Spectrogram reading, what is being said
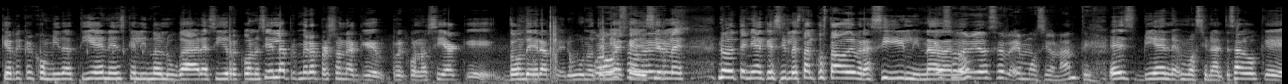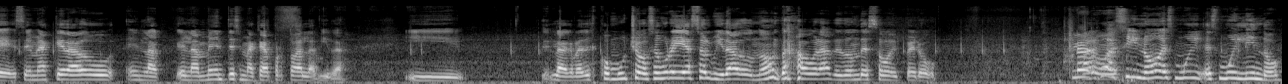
qué rica comida tienes, qué lindo lugar. Así reconocí, es la primera persona que reconocía que dónde era Perú. No Wow, tenía que decirle, no tenía que decirle está al costado de Brasil ni nada, Eso ¿no? debía ser emocionante. Es bien emocionante, es algo que se me ha quedado en la, en la mente, se me ha quedado por toda la vida. Y le agradezco mucho, seguro ya se ha olvidado, ¿no? Ahora de dónde soy, pero Claro, algo así, ¿no? Es muy, es muy lindo,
